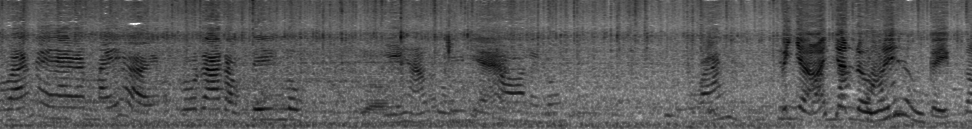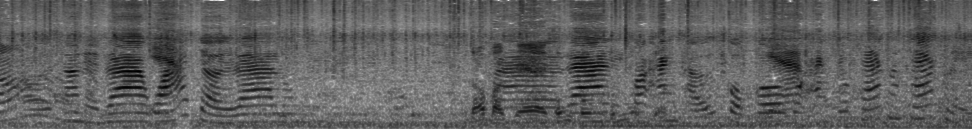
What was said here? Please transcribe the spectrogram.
Cô bán này hai năm mấy rồi. Cô ra đầu tiên luôn. Rồi. Vậy hả cô? Dạ. Kho này luôn. Cô bán. Bây giờ ở trên đường Lý Thường Kiệt có. Sao này ra quá trời ra luôn. đó bà ghe cũng ra cũng cũng con ăn thử cô cô Dạ. ăn chỗ khác nó khác liền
